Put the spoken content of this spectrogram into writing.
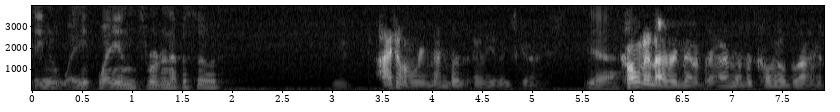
Damon Way- Wayans wrote an episode. I don't remember any of these guys. Yeah, Conan, I remember, and I remember Conan O'Brien.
